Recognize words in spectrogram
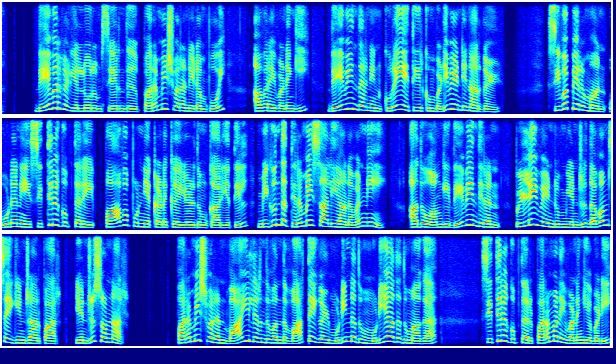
தேவர்கள் எல்லோரும் சேர்ந்து பரமேஸ்வரனிடம் போய் அவரை வணங்கி தேவேந்திரனின் குறையை தீர்க்கும்படி வேண்டினார்கள். சிவபெருமான் உடனே சித்திரகுப்தரை பாவ புண்ணிய கணக்கு எழுதும் காரியத்தில் மிகுந்த திறமைசாலியானவன் நீ. அதோ அங்கே தேவேந்திரன் பிள்ளை வேண்டும் என்று தவம் செய்கின்றார் பார் என்று சொன்னார். பரமேஸ்வரன் வாயிலிருந்து வந்த வார்த்தைகள் முடிந்ததும் முடியாததுமாக சித்திரகுப்தர் பரமனை வணங்கியபடி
